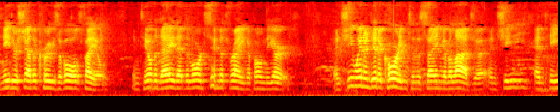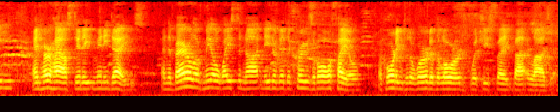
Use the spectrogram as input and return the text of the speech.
neither shall the cruse of oil fail, until the day that the Lord sendeth rain upon the earth. And she went and did according to the saying of Elijah, and she and he and her house did eat many days. And the barrel of meal wasted not, neither did the cruse of oil fail, according to the word of the Lord which he spake by Elijah.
